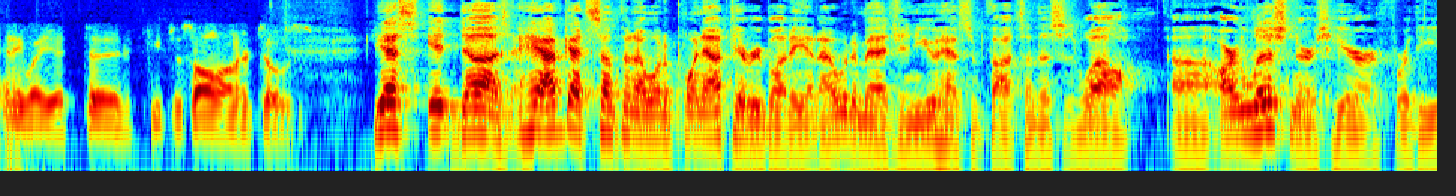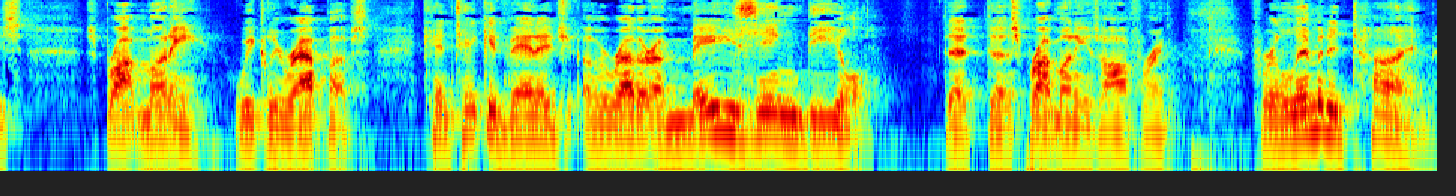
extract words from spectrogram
anyway, it uh, keeps us all on our toes. Yes, it does. Hey, I've got something I want to point out to everybody, and I would imagine you have some thoughts on this as well. Uh, our listeners here for these Sprott Money weekly wrap ups can take advantage of a rather amazing deal that uh, Sprott Money is offering. For a limited time,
